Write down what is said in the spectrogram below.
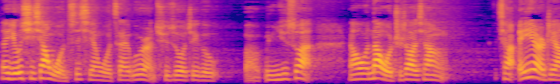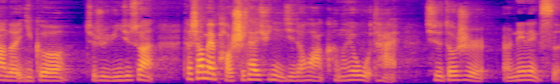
那尤其像我之前我在微软去做这个呃云计算，然后那我知道像像 Air 这样的一个就是云计算，它上面跑十台虚拟机的话，可能有五台其实都是呃 Linux。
